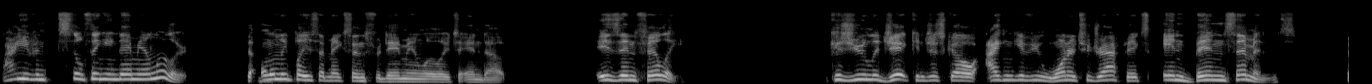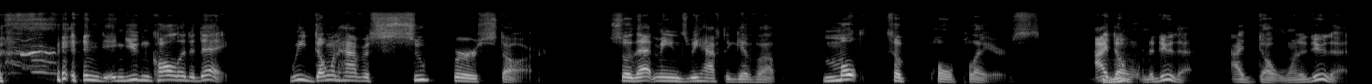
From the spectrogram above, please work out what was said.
why are you even still thinking Damian Lillard? The mm. only place that makes sense for Damian Lillard to end up is in Philly. Because you legit can just go, I can give you one or two draft picks in Ben Simmons. and, and you can call it a day. We don't have a superstar. So that means we have to give up multiple players. I mm-hmm. don't want to do that. I don't want to do that.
